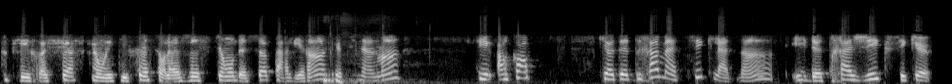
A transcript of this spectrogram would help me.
toutes les recherches qui ont été faites sur la gestion de ça par l'Iran que finalement c'est encore qu'il y a de dramatique là-dedans et de tragique, c'est que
